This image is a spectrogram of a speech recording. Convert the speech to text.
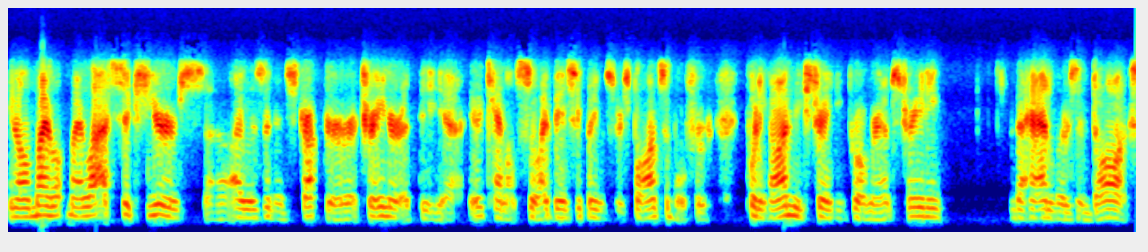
You know, my my last six years, uh, I was an instructor, a trainer at the uh, kennels. So I basically was responsible for putting on these training programs, training the handlers and dogs.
